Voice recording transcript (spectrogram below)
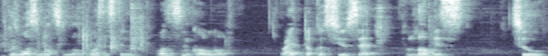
Because what's what's love? What's this thing? What's this thing called love? Right? Dr. Seuss said love is two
